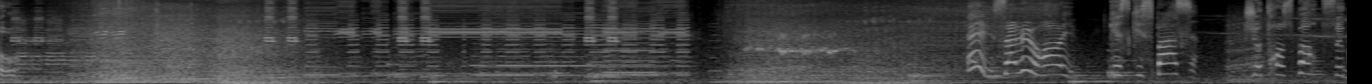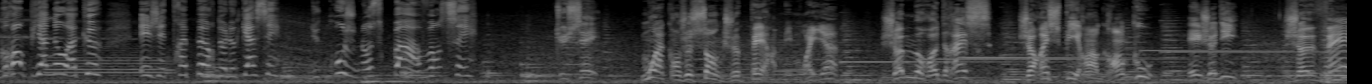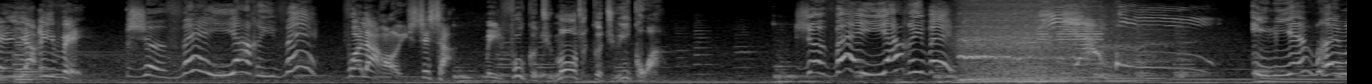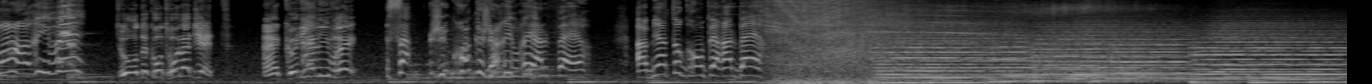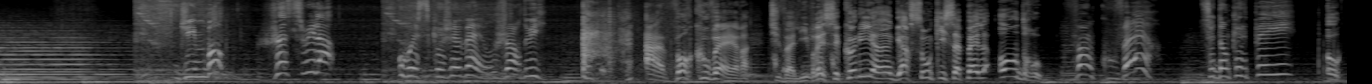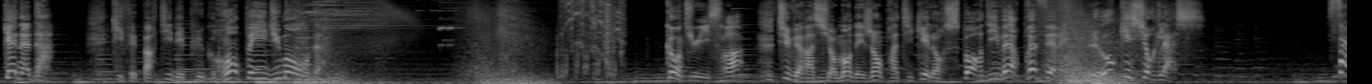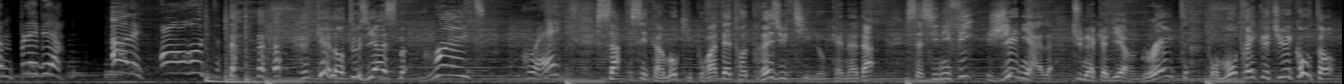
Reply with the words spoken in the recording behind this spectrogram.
Hey, salut Roy Qu'est-ce qui se passe? Je transporte ce grand piano à queue et j'ai très peur de le casser. Du coup, je n'ose pas avancer. Tu sais, moi, quand je sens que je perds mes moyens, je me redresse, je respire un grand coup et je dis « Je vais y arriver !» Je vais y arriver Voilà, Roy, c'est ça. Mais il faut que tu montres que tu y crois. Je vais y arriver Il y est vraiment arrivé Tour de contrôle à Jet. Un collier livré. Ça, je crois que j'arriverai à le faire. À bientôt, grand-père Albert. Jimbo, je suis. Où est-ce que je vais aujourd'hui À Vancouver, tu vas livrer ce colis à un garçon qui s'appelle Andrew, Vancouver C'est dans quel pays au Canada, qui fait partie des plus grands pays du monde. Quand tu y seras, tu verras sûrement des gens pratiquer leur sport d'hiver préféré, le hockey sur glace. Ça me plaît bien. Allez, en route Quel enthousiasme Great Great Ça, c'est un mot qui pourra être très utile au Canada. Ça signifie génial. Tu n'as qu'à dire great pour montrer que tu es content.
